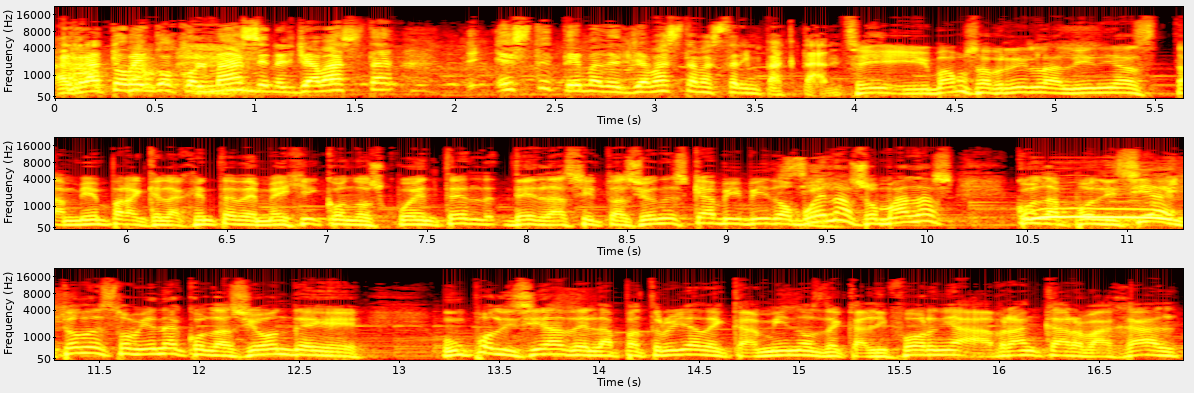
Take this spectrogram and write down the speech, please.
Al rato vengo con más en el Ya Basta. Este tema del Ya Basta va a estar impactante. Sí, y vamos a abrir las líneas también para que la gente de México nos cuente de las situaciones que ha vivido, buenas o malas, con la policía. Y todo esto viene a colación de un policía de la patrulla de caminos de California, Abraham Carvajal,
